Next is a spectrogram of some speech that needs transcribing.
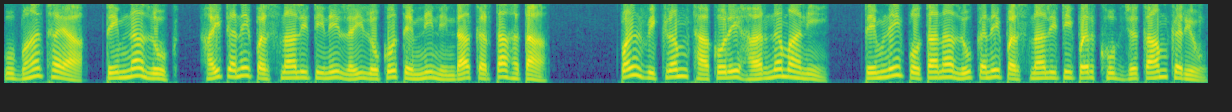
ઊભા થયા. તેમના લુક હાઇટ અને પર્સનાલિટીને લઈ લોકો તેમની નિંદા કરતા હતા. પણ વિક્રમ ઠાકોરે હાર ન માની. તેમણે પોતાના લુક અને પર્સનાલિટી પર ખૂબ જ કામ કર્યું.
